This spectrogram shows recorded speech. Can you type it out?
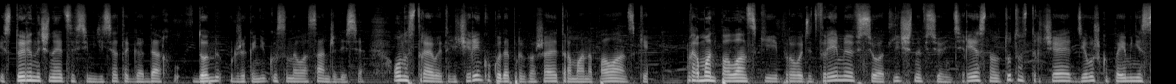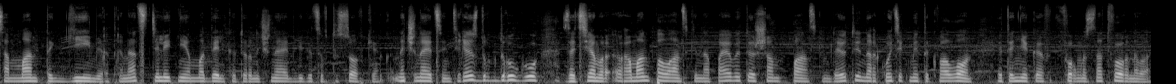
История начинается в 70-х годах в доме у Джека Николсона в Лос-Анджелесе. Он устраивает вечеринку, куда приглашает Романа Полански. Роман Поланский проводит время, все отлично, все интересно, но тут он встречает девушку по имени Саманта Геймер, 13-летняя модель, которая начинает двигаться в тусовке. Начинается интерес друг к другу, затем Роман Поланский напаивает ее шампанским, дает ей наркотик метаквалон, это некая форма снотворного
